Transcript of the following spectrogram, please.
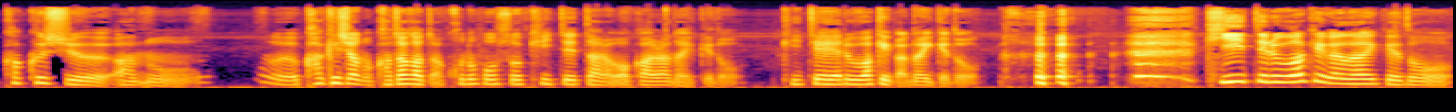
各種、あの、うん関係者の方々はこの放送聞いてたらわからないけど、聞いてるわけがないけど、聞いてるわけがないけど、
